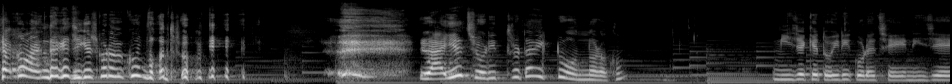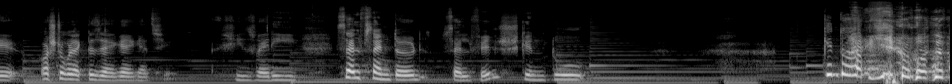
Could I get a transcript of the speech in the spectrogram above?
দেখো অয়নদাকে জিজ্ঞেস করো, আমি খুব ভদ্র মেয়ে। রায়ের চরিত্রটা একটু অন্যরকম। নিজেকে তৈরি করেছে, নিজে কষ্ট করে একটা জায়গায় গেছে। She is very self centred selfish কিন্তু কিন্তু আর কি বলব?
